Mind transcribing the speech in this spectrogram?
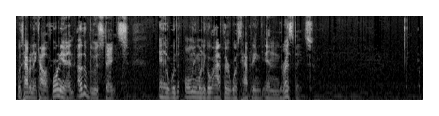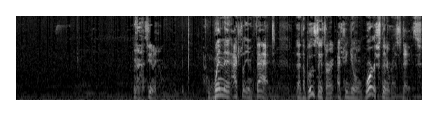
what's happening in California and other blue states, and would only want to go after what's happening in the red states. Excuse me. When actually, in fact, that the blue states are actually doing worse than the red states.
